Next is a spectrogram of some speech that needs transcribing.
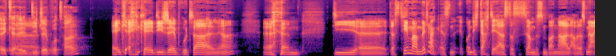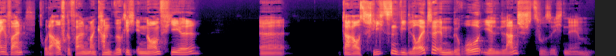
AKA DJ Brutal. aka DJ Brutal, ja. Ähm, die äh, das Thema Mittagessen. Und ich dachte erst, das ist ja ein bisschen banal, aber das ist mir eingefallen oder aufgefallen, man kann wirklich enorm viel äh, daraus schließen, wie Leute im Büro ihren Lunch zu sich nehmen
